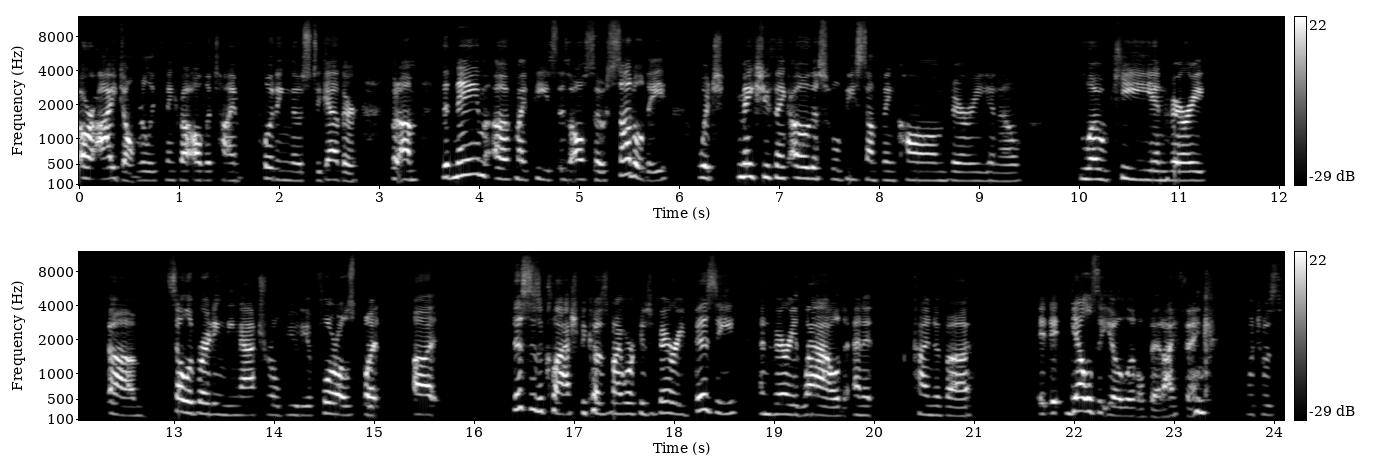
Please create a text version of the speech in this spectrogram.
or I don't really think about all the time putting those together. But um, the name of my piece is also subtlety, which makes you think, oh, this will be something calm, very you know, low key, and very um, celebrating the natural beauty of florals. But uh, this is a clash because my work is very busy and very loud, and it kind of uh, it, it yells at you a little bit. I think, which was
